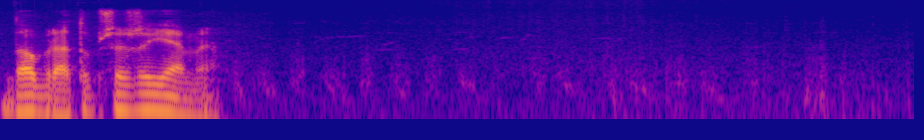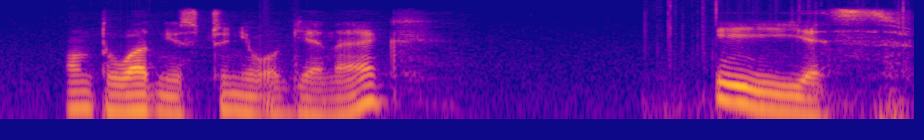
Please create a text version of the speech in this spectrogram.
Dobra, to przeżyjemy. On tu ładnie sczynił ogienek. I jest.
